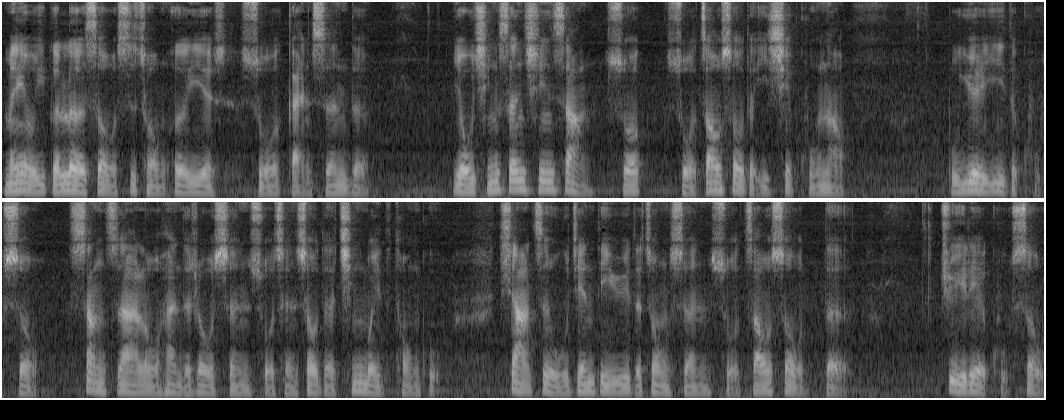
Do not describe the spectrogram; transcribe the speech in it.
没有一个乐受是从恶业所感生的。有情身心上所所遭受的一切苦恼，不悦意的苦受。上至阿罗汉的肉身所承受的轻微的痛苦，下至无间地狱的众生所遭受的剧烈苦受，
